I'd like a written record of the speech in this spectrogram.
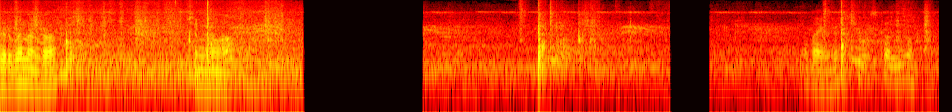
సరిపోయిందంట చిన్న ఫైవ్ మినిట్స్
